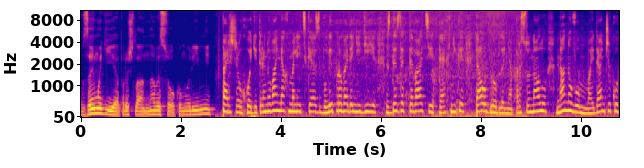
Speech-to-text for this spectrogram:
Взаємодія пройшла на високому рівні. Вперше у ході тренувань на Хмельницькій АЕС були проведені дії з дезактивації техніки та оброблення персоналу на новому майданчику,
